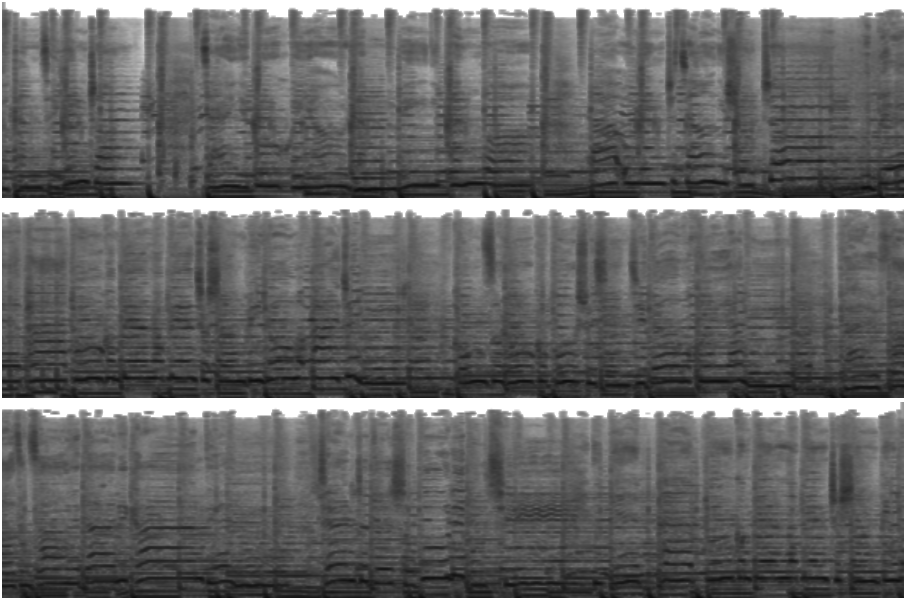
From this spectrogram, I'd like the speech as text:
都看在眼中，再也不会有人比你疼我，把无名指交你手中。你别怕，不管变老变丑，生病有我爱着你。工作如果不顺心，记得我会养你。生病我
